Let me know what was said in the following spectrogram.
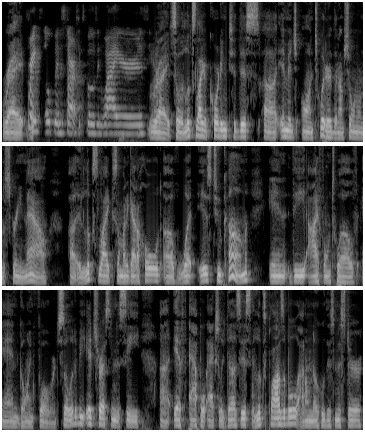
right. breaks open, starts exposing wires. know. Right. So it looks like according to this, uh, image on Twitter that I'm showing on the screen now, uh, it looks like somebody got a hold of what is to come in the iPhone 12 and going forward. So it'll be interesting to see uh, if Apple actually does this. It looks plausible. I don't know who this Mr.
